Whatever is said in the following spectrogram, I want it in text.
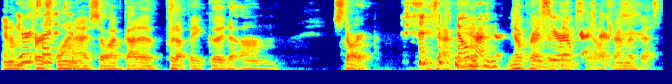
And I'm We're the first one, too. uh, so I've got to put up a good um, start. Exactly. No yeah. pressure. No pressure. zero Thanks. Yeah, I'll try my best.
